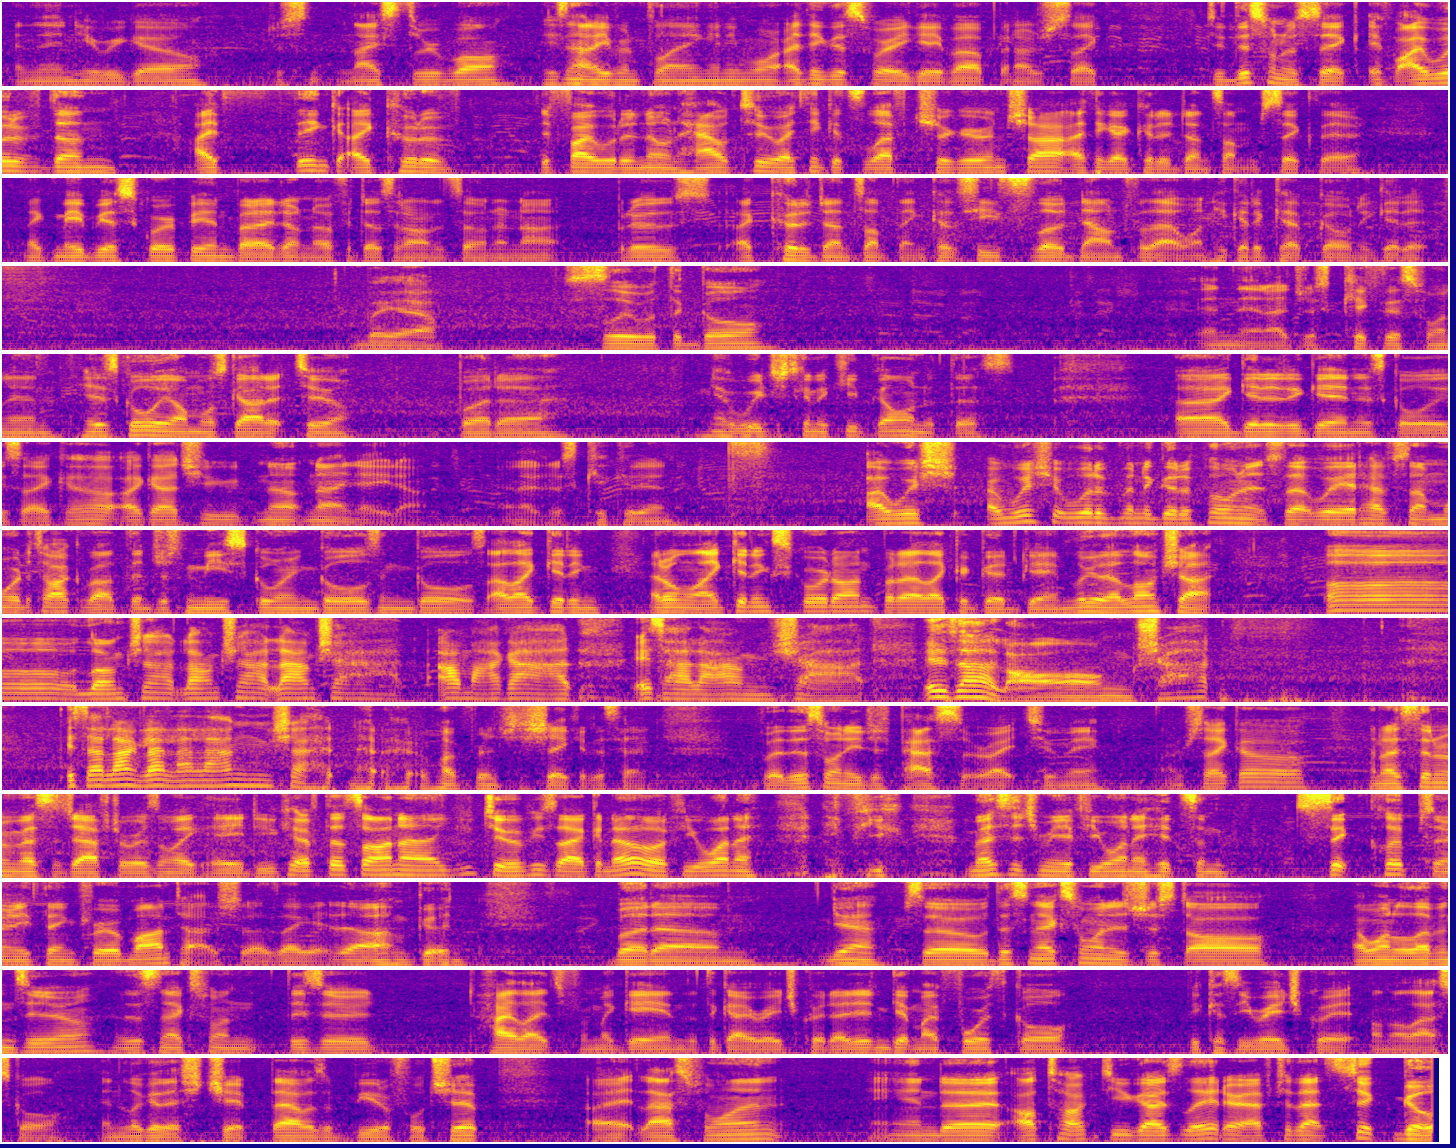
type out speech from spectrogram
And then here we go. Just nice through ball. He's not even playing anymore. I think this is where he gave up, and I was just like, dude, this one was sick. If I would have done, I think I could have, if I would have known how to. I think it's left trigger and shot. I think I could have done something sick there, like maybe a scorpion, but I don't know if it does it on its own or not. But it was, I could have done something because he slowed down for that one. He could have kept going to get it. But yeah, slew with the goal. And then I just kicked this one in. His goalie almost got it too. But uh, yeah, we're just going to keep going with this. Uh, I get it again. His goalie's like, oh, I got you. No, no, no, you don't. And I just kick it in. I wish I wish it would have been a good opponent so that way I'd have something more to talk about than just me scoring goals and goals. I like getting I don't like getting scored on, but I like a good game. Look at that long shot. Oh, long shot, long shot, long shot. Oh my god. It's a long shot. It's a long shot. it's a long, long, long, long shot. my friend's just shaking his head. But this one, he just passed it right to me. I'm just like, oh. And I sent him a message afterwards. I'm like, hey, do you care if that's on uh, YouTube? He's like, no, if you want to, if you message me if you want to hit some sick clips or anything for a montage. So I was like, no, I'm good. But, um, yeah, so this next one is just all I won 11-0. This next one, these are highlights from a game that the guy rage quit. I didn't get my fourth goal because he rage quit on the last goal. And look at this chip. That was a beautiful chip. All right, last one. And uh, I'll talk to you guys later after that sick goal.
